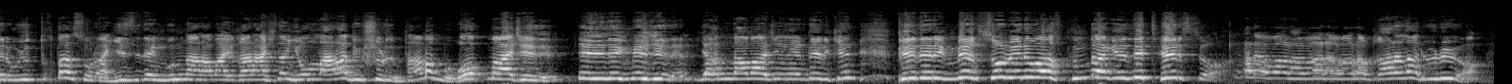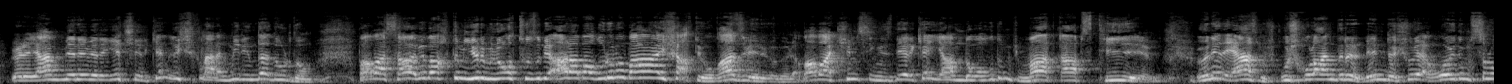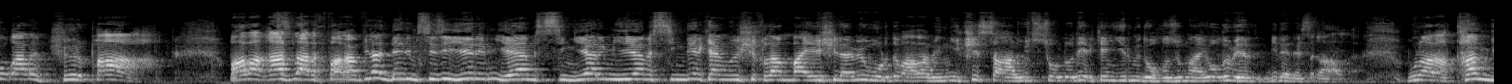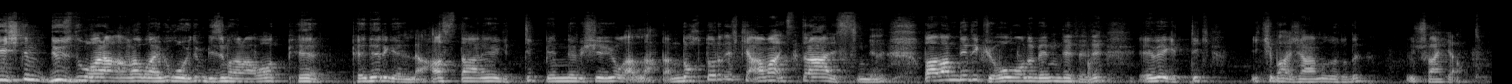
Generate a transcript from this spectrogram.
uyuttuktan sonra gizliden bunun arabayı garajdan yollara düşürdüm tamam mı? Hopmaceler, eğlenmeceler, yanlamaceler derken pederin Merso benim altımda geldi terso. Anam anam anam anam karılar ölüyor. Böyle yan vere vere geçerken ışıkların birinde durdum. Baba sağa bir baktım 20'li 30'lu bir araba grubu bana iş atıyor. Gaz veriyor böyle. Baba kimsiniz derken yanında okudum ki Mad Cops Team. Öyle de yazmış kuşkulandırır. Ben de şuraya koydum sloganı çırpar. Baba gazladık falan filan dedim sizi yerim yiyemezsin yerim yiyemezsin derken ışık lamba yeşile bir vurdu baba ben 2 sağ 3 sollu derken 29'una yolu verdim bir denesi kaldı. Buna da tam geçtim düz duvara arabayı bir koydum bizim araba per. Peder geldi hastaneye gittik bende bir şey yok Allah'tan. Doktor dedi ki ama istirahat etsin dedi. Babam dedi ki o onu benim de dedi. Eve gittik iki bacağımı kırdı. 3 ay yattım.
